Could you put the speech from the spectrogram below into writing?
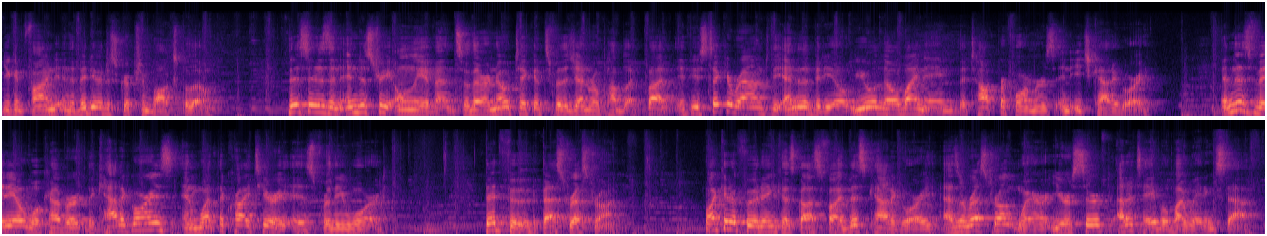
you can find in the video description box below. This is an industry-only event, so there are no tickets for the general public, but if you stick around to the end of the video, you will know by name the top performers in each category. In this video, we'll cover the categories and what the criteria is for the award. Bidfood, Best Restaurant. Waikato Food Inc. has classified this category as a restaurant where you are served at a table by waiting staff.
